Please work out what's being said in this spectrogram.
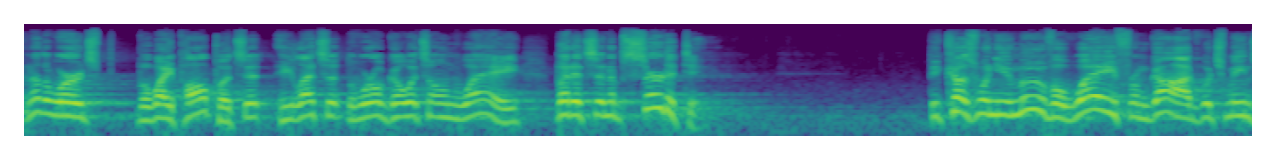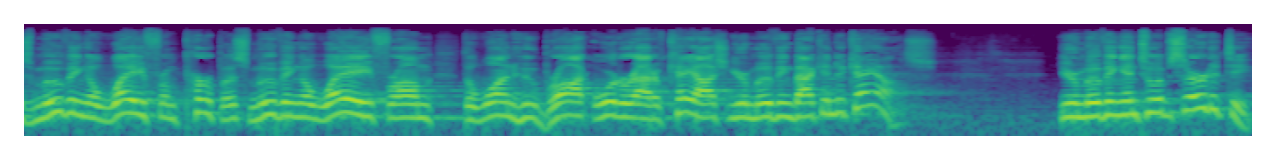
In other words, the way Paul puts it, he lets it, the world go its own way, but it's an absurdity. Because when you move away from God, which means moving away from purpose, moving away from the one who brought order out of chaos, you're moving back into chaos. You're moving into absurdity.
